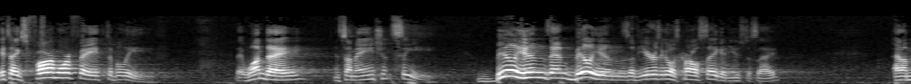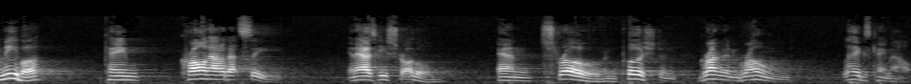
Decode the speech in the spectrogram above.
It takes far more faith to believe that one day in some ancient sea, billions and billions of years ago, as Carl Sagan used to say, an amoeba came crawling out of that sea. And as he struggled and strove and pushed and grunted and groaned, legs came out.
